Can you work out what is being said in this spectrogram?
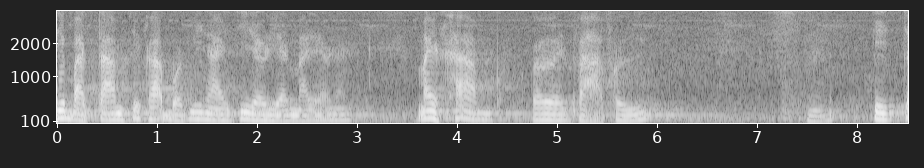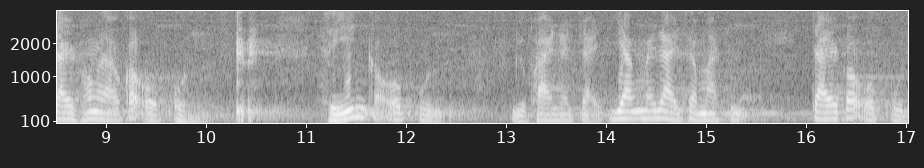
ฏิบัติตามสิกขาบทวินัยที่เราเรียนมาแล้วนะไม่ข้ามเกินฝ่าฝืนจิตใจของเราก็อบอุ่น ศีลก็อบอุ่น อยู่ภายในใจยังไม่ได้สมาธิ ใจก็อบอุ่น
